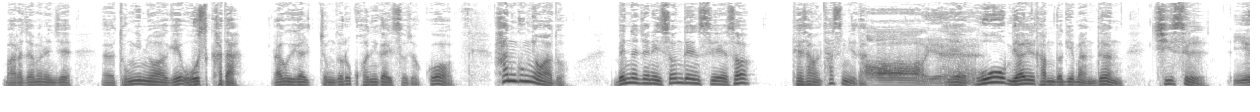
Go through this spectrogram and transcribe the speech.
말하자면 이제 어, 독립 영화계의 오스카다라고 얘기할 정도로 권위가 있어졌고 한국 영화도 몇 년 전에 이 선댄스에서 대상을 탔습니다. 아, 예. 예, 오멸 감독이 만든 지슬 예.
